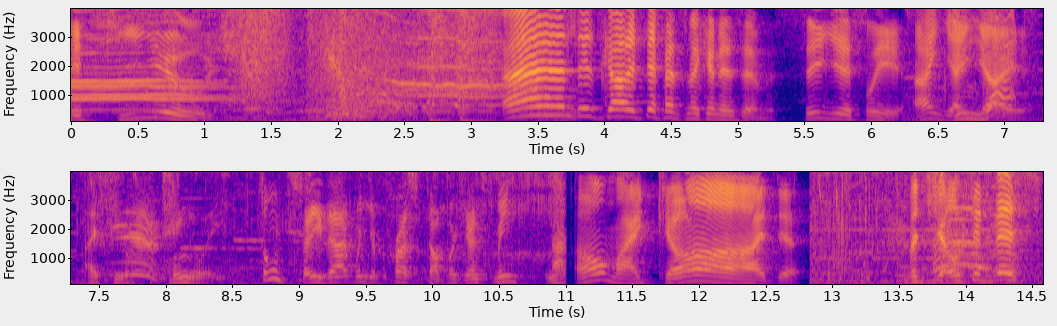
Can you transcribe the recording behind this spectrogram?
It's huge. And it's got a defense mechanism. Seriously. Ay, ay, ay. I feel tingly. Don't say that when you're pressed up against me. Not Oh my god. The jokes in this.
